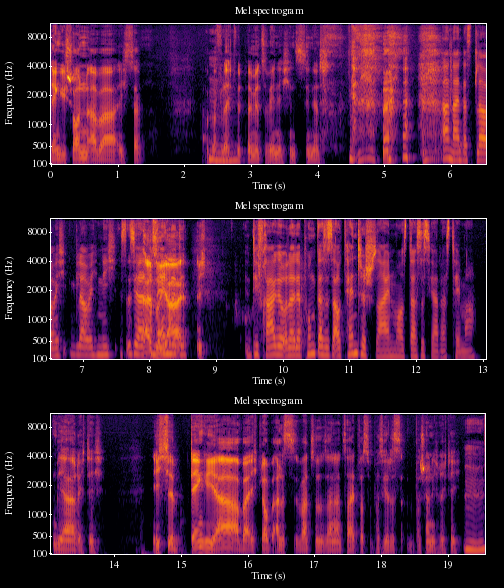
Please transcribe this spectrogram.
Denke ich schon, aber ich sag, aber mhm. vielleicht wird bei mir zu wenig inszeniert. ah nein, das glaube ich, glaube ich nicht. Es ist ja also am Ende ja, ich, die Frage oder der Punkt, dass es authentisch sein muss, das ist ja das Thema. Ja, richtig. Ich äh, denke ja, aber ich glaube, alles war zu seiner Zeit, was so passiert ist, wahrscheinlich richtig. Mhm.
